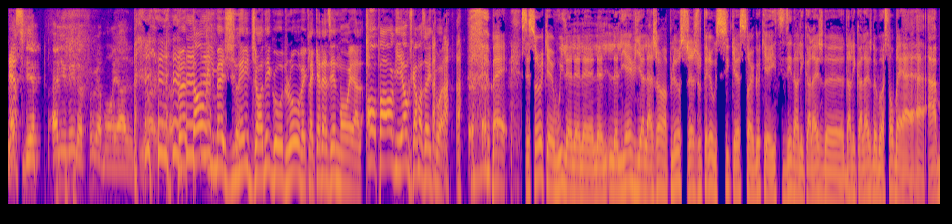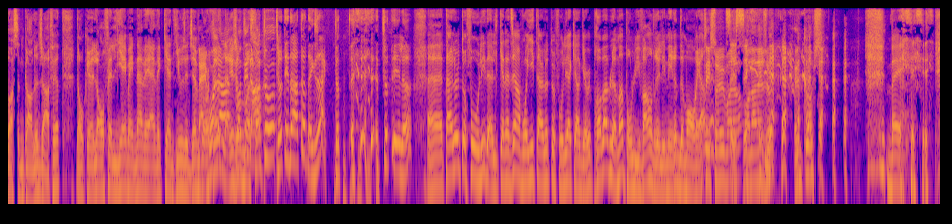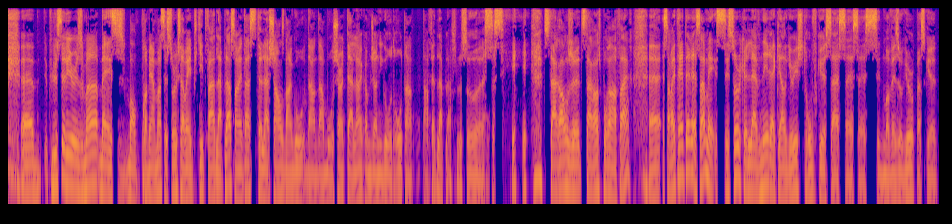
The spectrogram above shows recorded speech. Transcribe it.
là, tu viens allumer le feu à Montréal. Peut-on imaginer Johnny Gaudreau avec la Canadienne de Montréal? On part, Guillaume, je commence avec toi. ben, c'est sûr que oui, le, le, le, le lien via l'agent en plus. J'ajouterais aussi que c'est un gars qui a étudié dans les collèges de dans les collèges de Boston, ben à, Boston College en fait. Donc euh, là, on fait le lien maintenant avec, avec Kent Hughes et Jeff ben Gorton, la région de Boston. tout. tout. est dans tout, exact. Tout, tout est là. Euh, Tyler Toffoli, le Canadien a envoyé Tyler Toffoli à Calgary, probablement pour lui vendre les mérites de Montréal. C'est sûr, on en ajoute une couche. ben, euh, plus sérieusement, ben, bon, premièrement, c'est sûr que ça va impliquer de faire de la place. En même temps, si tu as la chance d'embaucher un talent comme Johnny Gaudreau, t'en, fais de la place, là. Ça, euh, ça tu t'arranges, tu t'arranges pour en faire. Euh, ça va être intéressant, mais c'est sûr que l'avenir à Calgary, je trouve que ça, ça, c'est de mauvais augure parce que,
